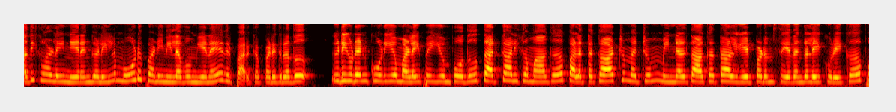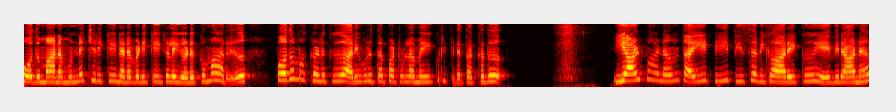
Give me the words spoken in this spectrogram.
அதிகாலை நேரங்களில் மூடு பனி நிலவும் என எதிர்பார்க்கப்படுகிறது. இடியுடன் கூடிய மழை பெய்யும் போது தற்காலிகமாக பலத்த காற்று மற்றும் மின்னல் தாக்கத்தால் ஏற்படும் சேதங்களை குறைக்க போதுமான முன்னெச்சரிக்கை நடவடிக்கைகளை எடுக்குமாறு பொதுமக்களுக்கு அறிவுறுத்தப்பட்டுள்ளமை குறிப்பிடத்தக்கது. யாழ்ப்பாணம் தயிட்டி திசவிகாரைக்கு எதிரான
